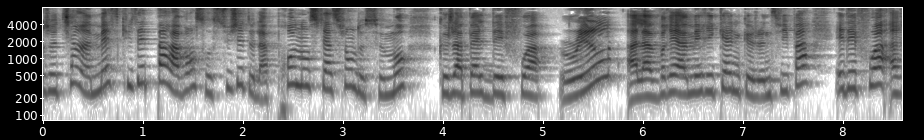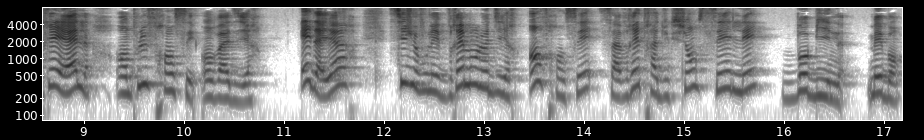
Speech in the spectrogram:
je tiens à m'excuser par avance au sujet de la prononciation de ce mot que j'appelle des fois real, à la vraie américaine que je ne suis pas, et des fois réel, en plus français, on va dire. Et d'ailleurs, si je voulais vraiment le dire en français, sa vraie traduction c'est les bobines. Mais bon,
